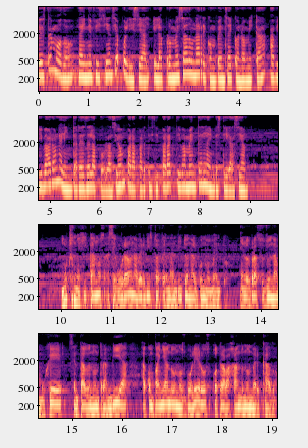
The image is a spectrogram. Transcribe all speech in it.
De este modo, la ineficiencia policial y la promesa de una recompensa económica avivaron el interés de la población para participar activamente en la investigación. Muchos mexicanos aseguraron haber visto a Fernandito en algún momento, en los brazos de una mujer, sentado en un tranvía, acompañando unos boleros o trabajando en un mercado.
